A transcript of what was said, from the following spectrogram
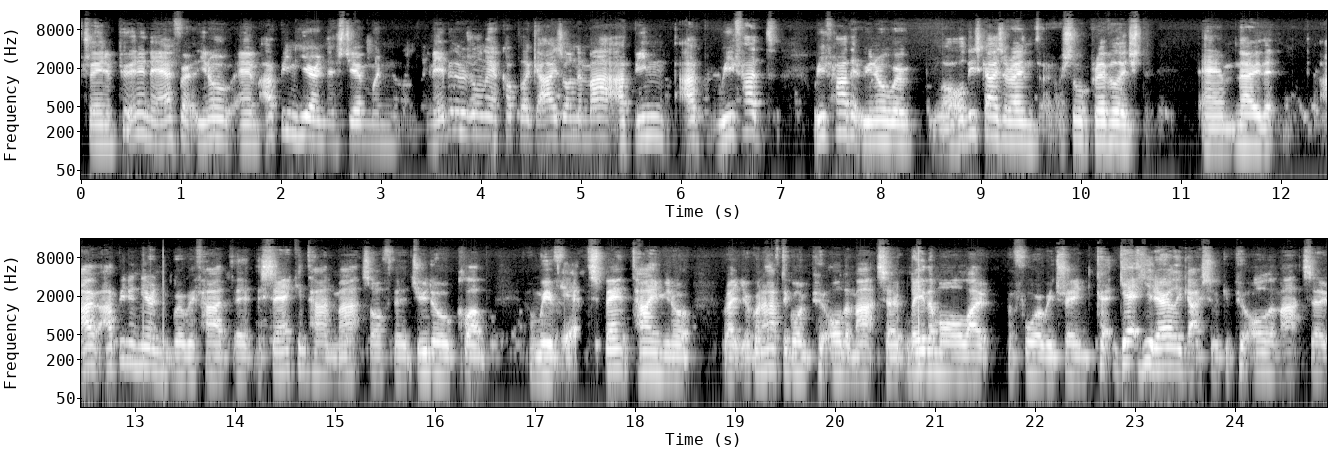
training, putting in the effort. You know, um, I've been here in this gym when maybe there's only a couple of guys on the mat. I've been, I've, we've had, we've had it. You know, where all these guys around are so privileged um, now that I, I've been in here where we've had the, the second-hand mats off the judo club, and we've yeah. spent time. You know, right? You're going to have to go and put all the mats out, lay them all out before we train. Get here early, guys, so we can put all the mats out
